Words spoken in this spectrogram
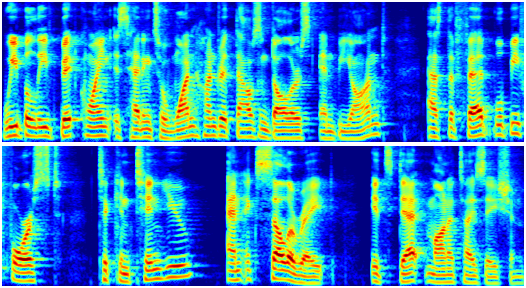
We believe Bitcoin is heading to $100,000 and beyond as the Fed will be forced to continue and accelerate its debt monetization.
